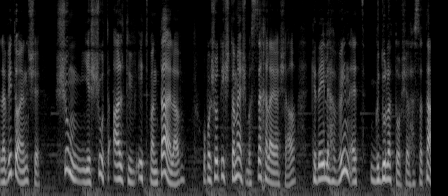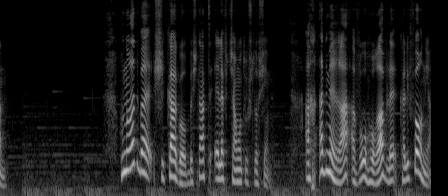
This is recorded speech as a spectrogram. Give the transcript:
לוי טוען ששום ישות על-טבעית פנתה אליו, הוא פשוט השתמש בשכל הישר כדי להבין את גדולתו של השטן. הוא נולד בשיקגו בשנת 1930. אך עד מהרה עברו הוריו לקליפורניה.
